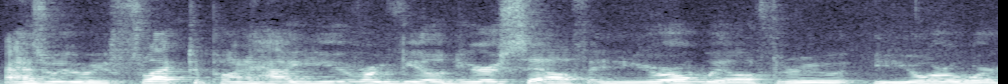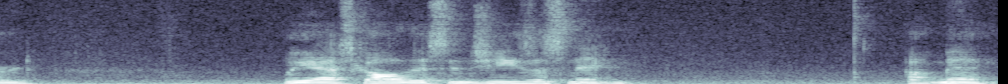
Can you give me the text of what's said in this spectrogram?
as we reflect upon how you've revealed yourself and your will through your word. We ask all this in Jesus' name. Amen.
